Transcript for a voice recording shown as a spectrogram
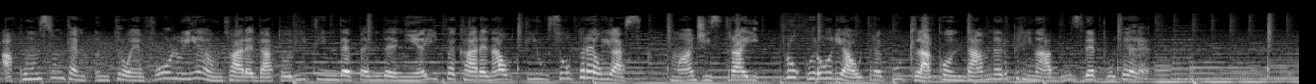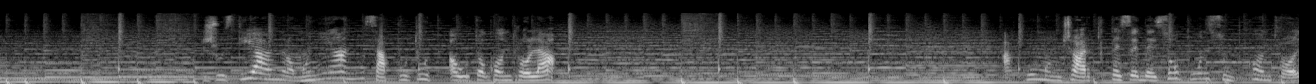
Acum suntem într-o evoluție în care datorită independeniei pe n au tiu să o preuiască, magistrai, procurorii au trecut la condamnări prin abuz de putere. Justia în România nu s-a putut autocontrola. Acum încearcă PSD să o pun sub control.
